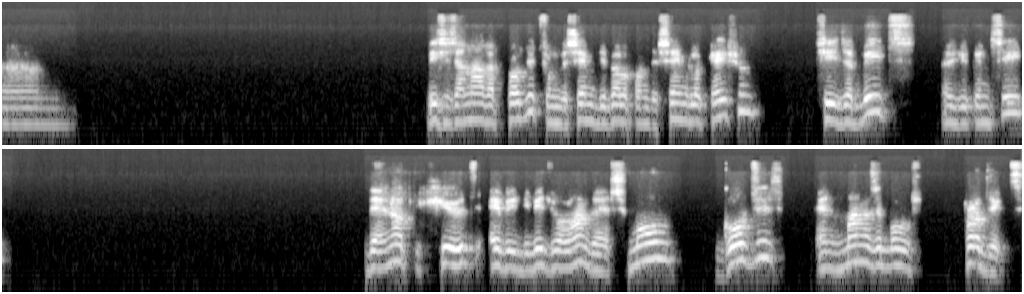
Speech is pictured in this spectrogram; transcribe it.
Um, This is another project from the same developer on the same location. Caesar Beach, as you can see. They're not huge, every individual one. They're small, gorgeous, and manageable projects.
